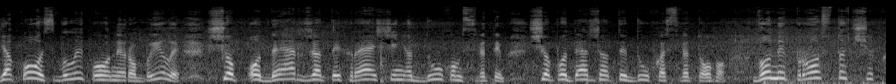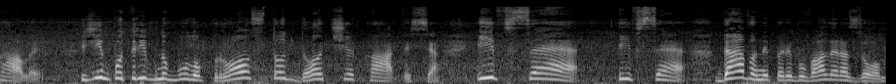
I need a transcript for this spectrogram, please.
якогось великого не робили, щоб одержати хрещення Духом Святим, щоб одержати Духа Святого. Вони просто чекали. Їм потрібно було просто дочекатися. І все. І все. Да, вони перебували разом.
